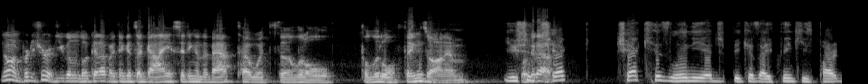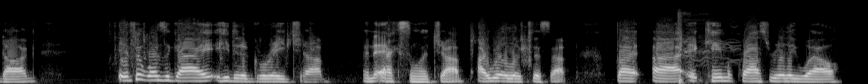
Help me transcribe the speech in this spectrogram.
No, I'm pretty sure. If you can look it up, I think it's a guy sitting in the bathtub with the little the little things on him. You should check check his lineage because I think he's part dog. If it was a guy, he did a great job, an excellent job. I will look this up, but uh, it came across really well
